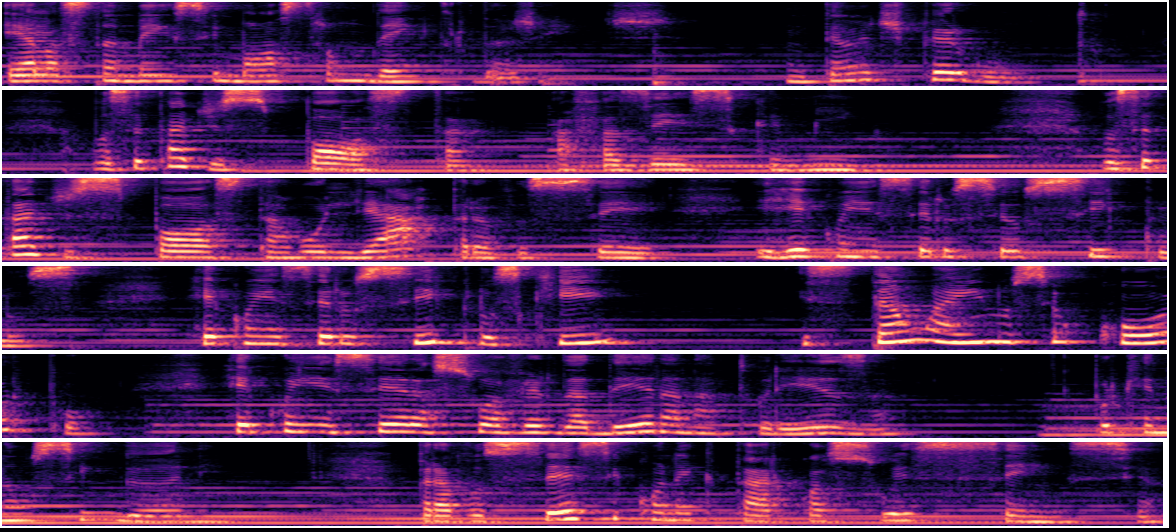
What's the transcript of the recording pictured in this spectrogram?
elas também se mostram dentro da gente. Então eu te pergunto, você está disposta a fazer esse caminho? Você está disposta a olhar para você e reconhecer os seus ciclos, reconhecer os ciclos que estão aí no seu corpo, reconhecer a sua verdadeira natureza? Porque não se engane para você se conectar com a sua essência,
